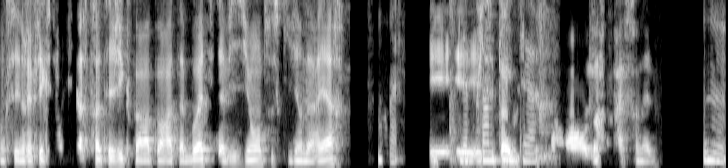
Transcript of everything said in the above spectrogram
Donc c'est une réflexion hyper stratégique par rapport à ta boîte, ta vision, tout ce qui vient derrière. Et, et, c'est pas en marque personnelle. Mmh.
